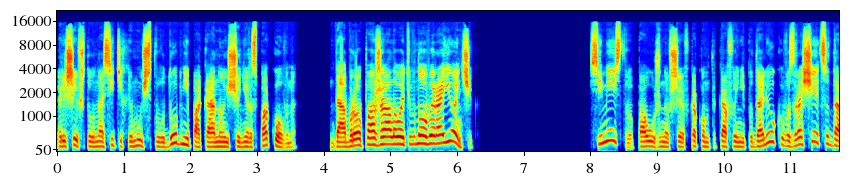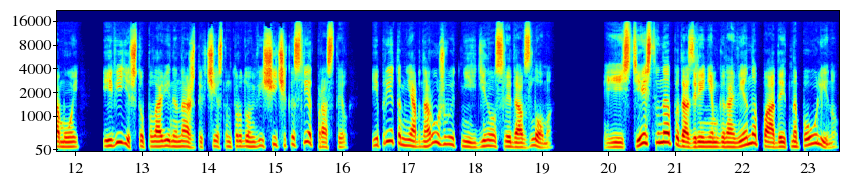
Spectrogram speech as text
решив, что уносить их имущество удобнее, пока оно еще не распаковано. Добро пожаловать в новый райончик! Семейство, поужинавшее в каком-то кафе неподалеку, возвращается домой и видит, что половина нажитых честным трудом вещичек и след простыл, и при этом не обнаруживают ни единого следа взлома. И, естественно, подозрение мгновенно падает на Паулину.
